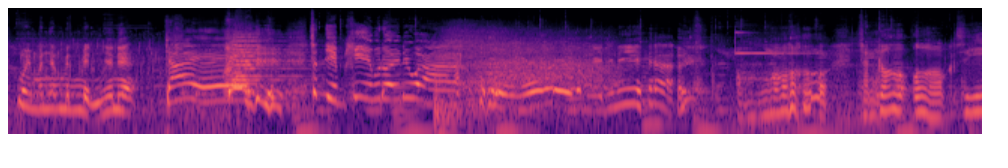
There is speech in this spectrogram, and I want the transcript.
ทำไมมันยังเป็นเหม็นๆอยู่เนี่ย ใช่ฉันหยิบขี้มาด้วยดีกว่า โอ้โหทำไงดีเนี่ยอ๋อ ฉันก็ออกสิ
